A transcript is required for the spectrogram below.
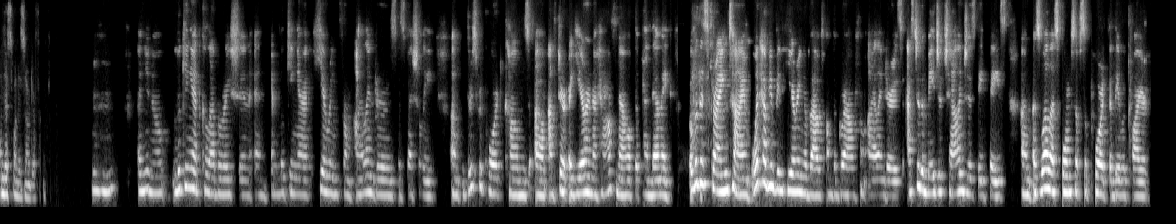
and this one is no different. Mm-hmm and you know looking at collaboration and, and looking at hearing from islanders especially um, this report comes um, after a year and a half now of the pandemic. Over this trying time what have you been hearing about on the ground from islanders as to the major challenges they face um, as well as forms of support that they require?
